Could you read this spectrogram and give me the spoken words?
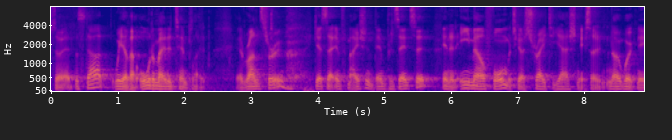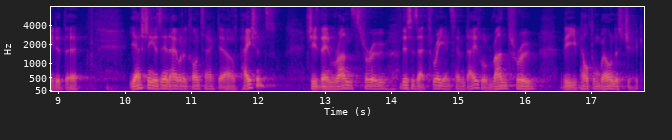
So, at the start, we have an automated template. It runs through, gets that information, then presents it in an email form which goes straight to Yashni, so no work needed there. Yashni is then able to contact our patients. She then runs through, this is at three and seven days, we'll run through the health and wellness check.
